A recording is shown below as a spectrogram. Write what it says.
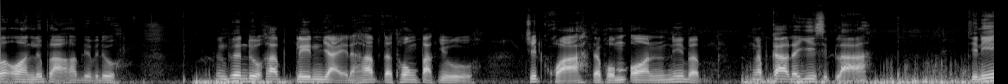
ว่าออนหรือเปล่าครับ เดี๋ยวไปดู เพื่อนๆดูครับ กรีนใหญ่นะครับ แต่ธงปักอยู่ชิดขวา แต่ผมออนนี่แบบนับก้าวได้ 20 หลา ทีนี้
